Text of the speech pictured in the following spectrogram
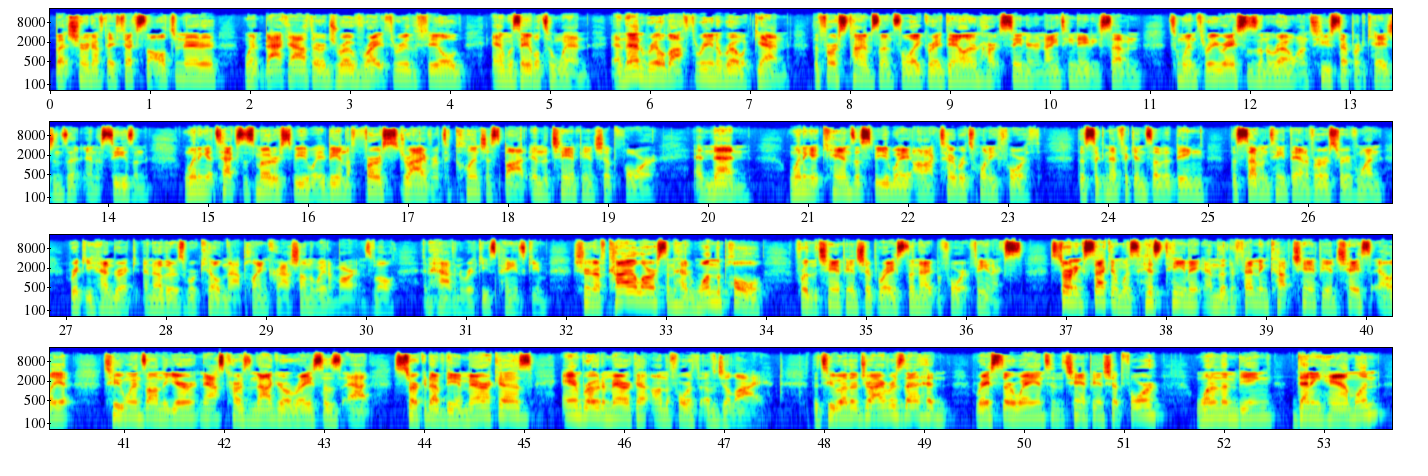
But sure enough, they fixed the alternator, went back out there, drove right through the field, and was able to win. And then reeled off three in a row again, the first time since the late great Dale Earnhardt Sr. in 1987 to win three races in a row on two separate occasions in a season, winning at Texas Motor Speedway, being the first driver to clinch a spot in the championship four, and then winning at Kansas Speedway on October 24th the significance of it being the 17th anniversary of when Ricky Hendrick and others were killed in that plane crash on the way to Martinsville and having Ricky's paint scheme. Sure enough, Kyle Larson had won the pole for the championship race the night before at Phoenix. Starting second was his teammate and the defending Cup champion Chase Elliott, two wins on the year, NASCAR's inaugural races at Circuit of the Americas and Road America on the 4th of July. The two other drivers that had raced their way into the championship four one of them being Denny Hamlin.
